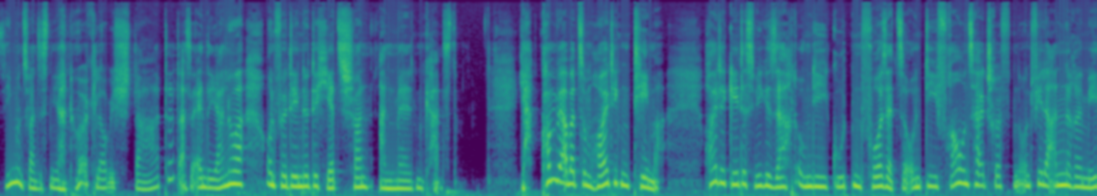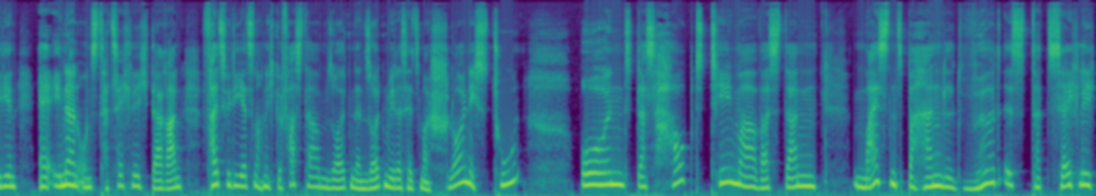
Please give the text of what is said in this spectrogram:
27. Januar, glaube ich, startet, also Ende Januar, und für den du dich jetzt schon anmelden kannst. Ja, kommen wir aber zum heutigen Thema. Heute geht es, wie gesagt, um die guten Vorsätze und die Frauenzeitschriften und viele andere Medien erinnern uns tatsächlich daran. Falls wir die jetzt noch nicht gefasst haben sollten, dann sollten wir das jetzt mal schleunigst tun. Und das Hauptthema, was dann meistens behandelt wird, ist tatsächlich,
